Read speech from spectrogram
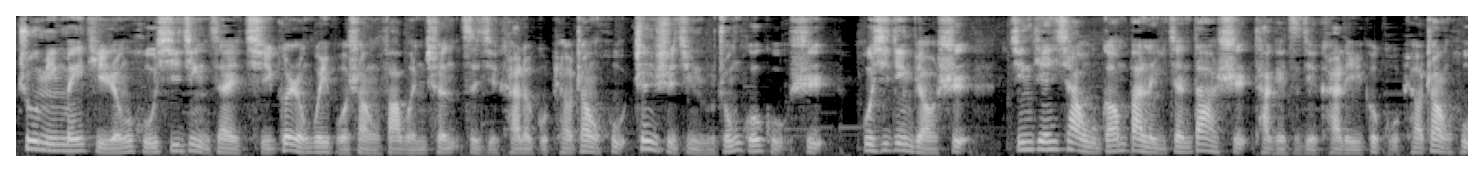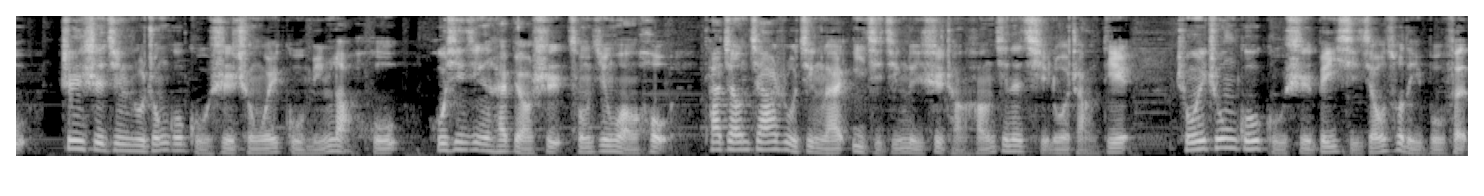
著名媒体人胡锡进在其个人微博上发文称，自己开了股票账户，正式进入中国股市。胡锡进表示，今天下午刚办了一件大事，他给自己开了一个股票账户，正式进入中国股市，成为股民老胡。胡锡进还表示，从今往后，他将加入进来，一起经历市场行情的起落涨跌，成为中国股市悲喜交错的一部分。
